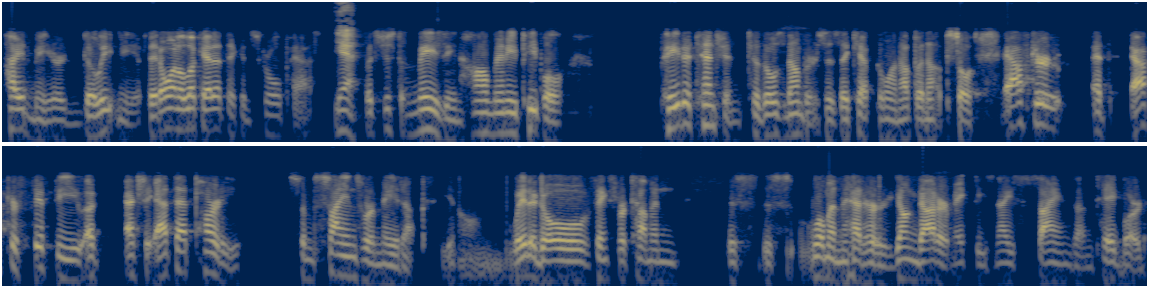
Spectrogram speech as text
hide me or delete me. If they don't want to look at it, they can scroll past. Yeah. But it's just amazing how many people paid attention to those numbers as they kept going up and up. So after at after 50, uh, actually at that party, some signs were made up. You know, way to go! Thanks for coming. This this woman had her young daughter make these nice signs on tagboard.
